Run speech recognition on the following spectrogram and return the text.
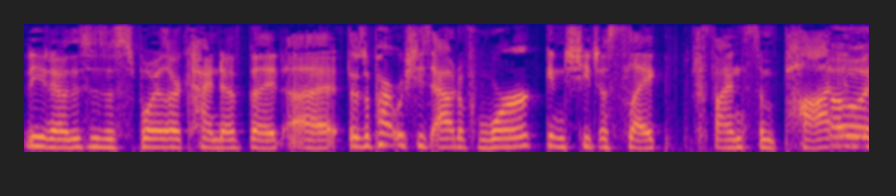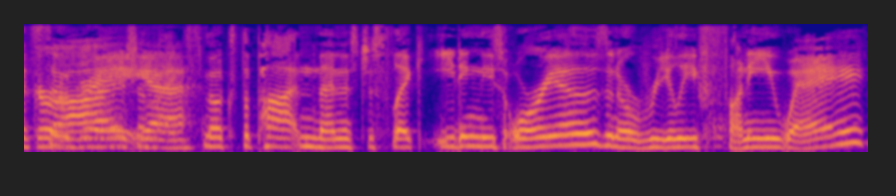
you know, this is a spoiler kind of, but uh, there's a part where she's out of work and she just like finds some pot oh, in the it's garage so great, and like smokes the pot and then is just like eating these Oreos in a really funny way.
